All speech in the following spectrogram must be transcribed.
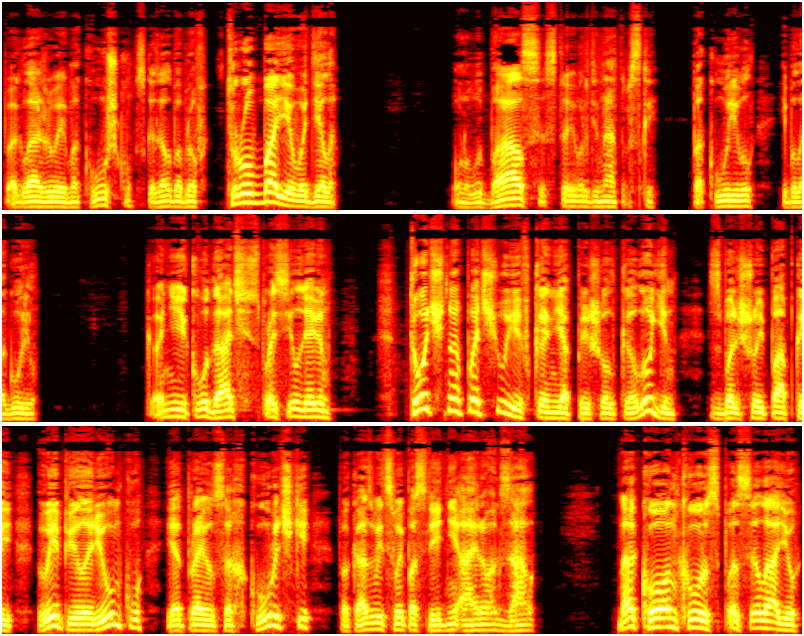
Поглаживая макушку, сказал Бобров. — Труба его дело. Он улыбался, стоя в ординаторской, покуривал и балагурил. — Коньяку дать? — спросил Левин. Точно почуяв коньяк, пришел Калугин с большой папкой, выпил рюмку и отправился к курочке показывать свой последний аэровокзал. — На конкурс посылаю,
